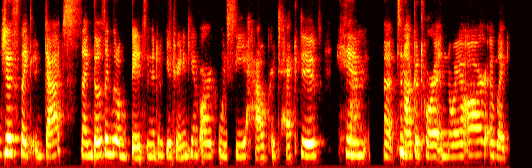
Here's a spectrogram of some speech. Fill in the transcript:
just like that's like those like little bits in the Tokyo Training Camp arc when you see how protective him, uh, Tanaka, Tora, and Noya are of like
